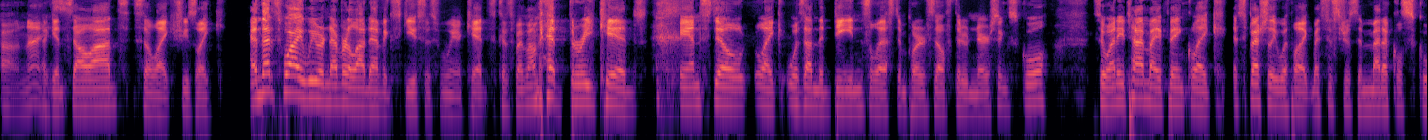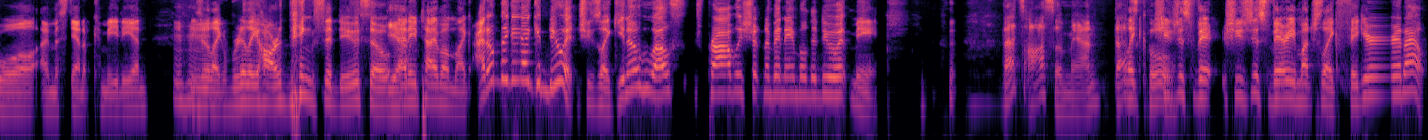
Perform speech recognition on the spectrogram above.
Oh, nice. against all odds so like she's like and that's why we were never allowed to have excuses when we were kids because my mom had three kids and still like was on the dean's list and put herself through nursing school so anytime i think like especially with like my sister's in medical school i'm a stand-up comedian these Mhm. are like really hard things to do. So Yeah. anytime I'm like, I don't think I can do it. She's like, you know who else probably shouldn't have been able to do it? Me. that's awesome, man. That's like cool. she's just very she's just very much like figure it out.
